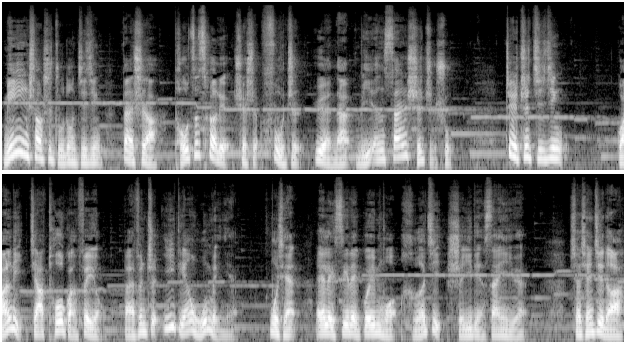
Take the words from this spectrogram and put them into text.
名义上是主动基金，但是啊，投资策略却是复制越南 VN 三十指数。这支基金管理加托管费用百分之一点五每年。目前 A 类 C 类规模合计十一点三亿元。小钱记得啊，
